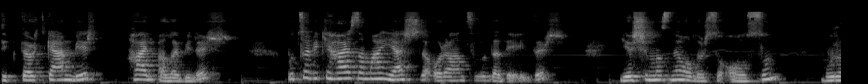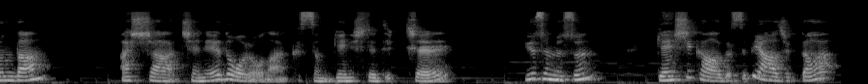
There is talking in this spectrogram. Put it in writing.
dikdörtgen bir hal alabilir. Bu tabii ki her zaman yaşla orantılı da değildir. Yaşımız ne olursa olsun burundan aşağı çeneye doğru olan kısım genişledikçe yüzümüzün gençlik algısı birazcık daha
